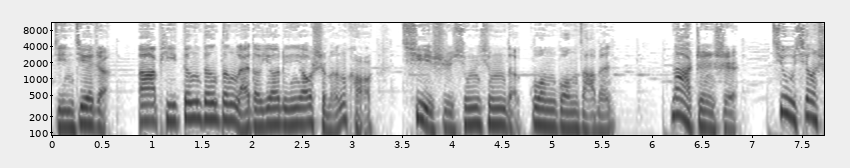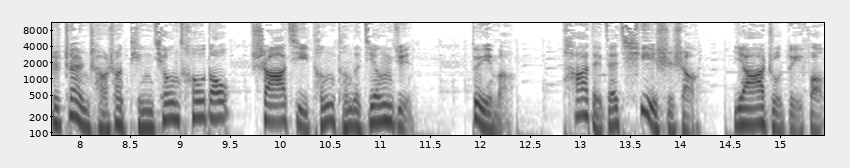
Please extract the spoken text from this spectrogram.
紧接着，阿皮噔噔噔来到幺零幺室门口，气势汹汹的咣咣砸门，那阵势就像是战场上挺枪操刀、杀气腾腾的将军，对吗？他得在气势上压住对方。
